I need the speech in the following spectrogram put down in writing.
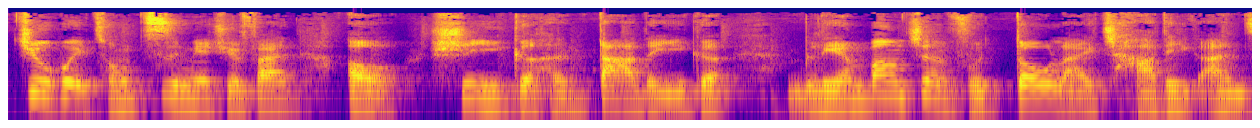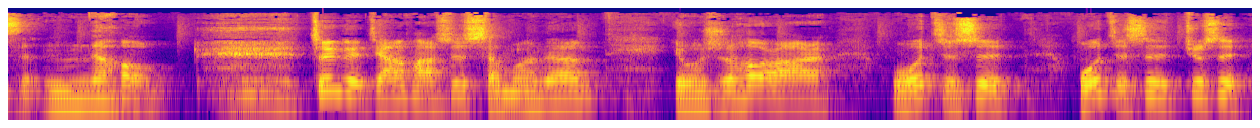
就会从字面去翻。哦，是一个很大的一个联邦政府都来查的一个案子。No，这个讲法是什么呢？有时候啊，我只是我只是就是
